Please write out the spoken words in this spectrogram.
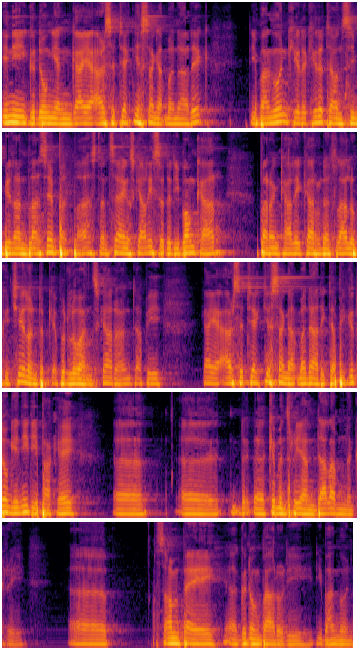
Ini gedung yang gaya arsiteknya sangat menarik, dibangun kira-kira tahun 1914 dan sayang sekali sudah dibongkar, barangkali karena terlalu kecil untuk keperluan sekarang, tapi gaya arsiteknya sangat menarik. Tapi gedung ini dipakai uh, uh, Kementerian Dalam Negeri. Uh, sampai uh, gedung baru di, dibangun.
